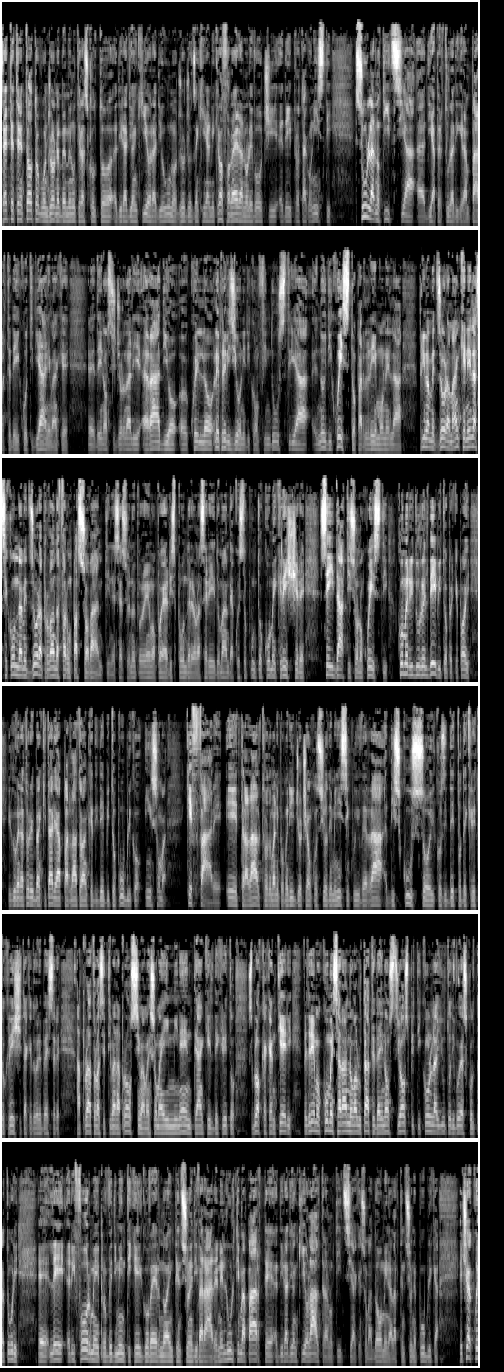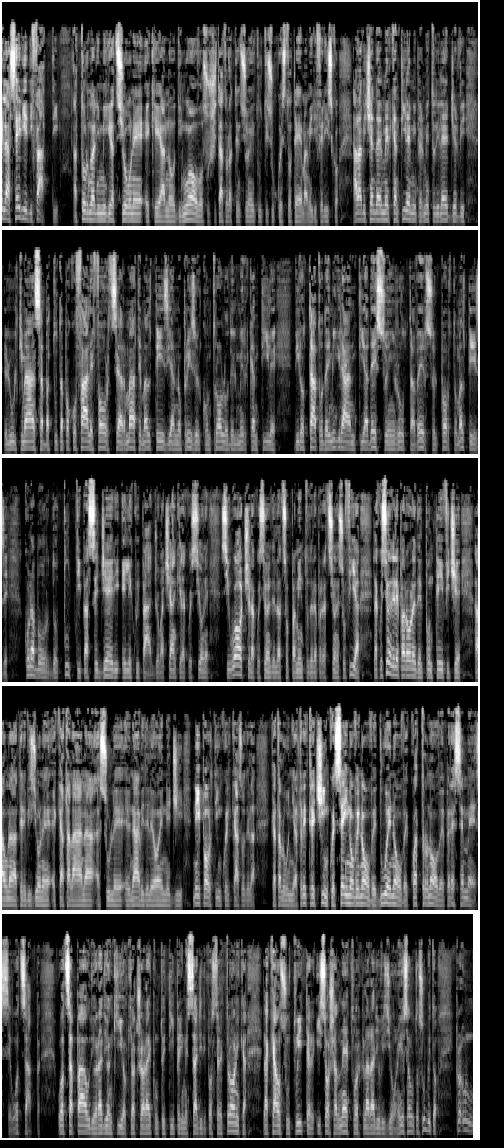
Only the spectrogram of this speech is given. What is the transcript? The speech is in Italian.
7.38, buongiorno e benvenuti all'ascolto di Radio Anch'io, Radio 1, Giorgio Zanchini al microfono, erano le voci dei protagonisti sulla notizia eh, di apertura di gran parte dei quotidiani, ma anche eh, dei nostri giornali radio, eh, quello, le previsioni di Confindustria. Eh, noi di questo parleremo nella prima mezz'ora, ma anche nella seconda mezz'ora, provando a fare un passo avanti, nel senso che noi proveremo poi a rispondere a una serie di domande. A questo punto, come crescere se i dati sono questi, come ridurre il debito, perché poi il governatore di Banca Italia ha parlato anche di debito pubblico, insomma che fare e tra l'altro domani pomeriggio c'è un Consiglio dei Ministri in cui verrà discusso il cosiddetto decreto crescita che dovrebbe essere approvato la settimana prossima, ma insomma è imminente anche il decreto sblocca cantieri. Vedremo come saranno valutate dai nostri ospiti con l'aiuto di voi ascoltatori eh, le riforme e i provvedimenti che il governo ha intenzione di varare. Nell'ultima parte di Radio Anch'io l'altra notizia che insomma domina l'attenzione pubblica e cioè quella serie di fatti attorno all'immigrazione e che hanno di nuovo suscitato l'attenzione di tutti su questo tema. Mi riferisco alla vicenda del mercantile e mi permetto di leggervi l'ultima ansa battuta poco fa. Le forze armate maltesi hanno preso il controllo del mercantile dirottato dai migranti, adesso è in rotta verso il porto maltese con a bordo tutti i passeggeri e l'equipaggio, ma c'è anche la questione Sea-Watch, la questione dell'azzoppamento dell'operazione Sofia, la questione delle parole del pontefice a una televisione catalana sulle navi delle ONG nei porti, in quel caso della Catalogna. 335 699 2949 per sms, whatsapp, whatsapp audio, radio anch'io, chiocciolarai.it per i messaggi di posta elettronica, l'account su Twitter, i social network, la radiovisione. Io saluto subito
